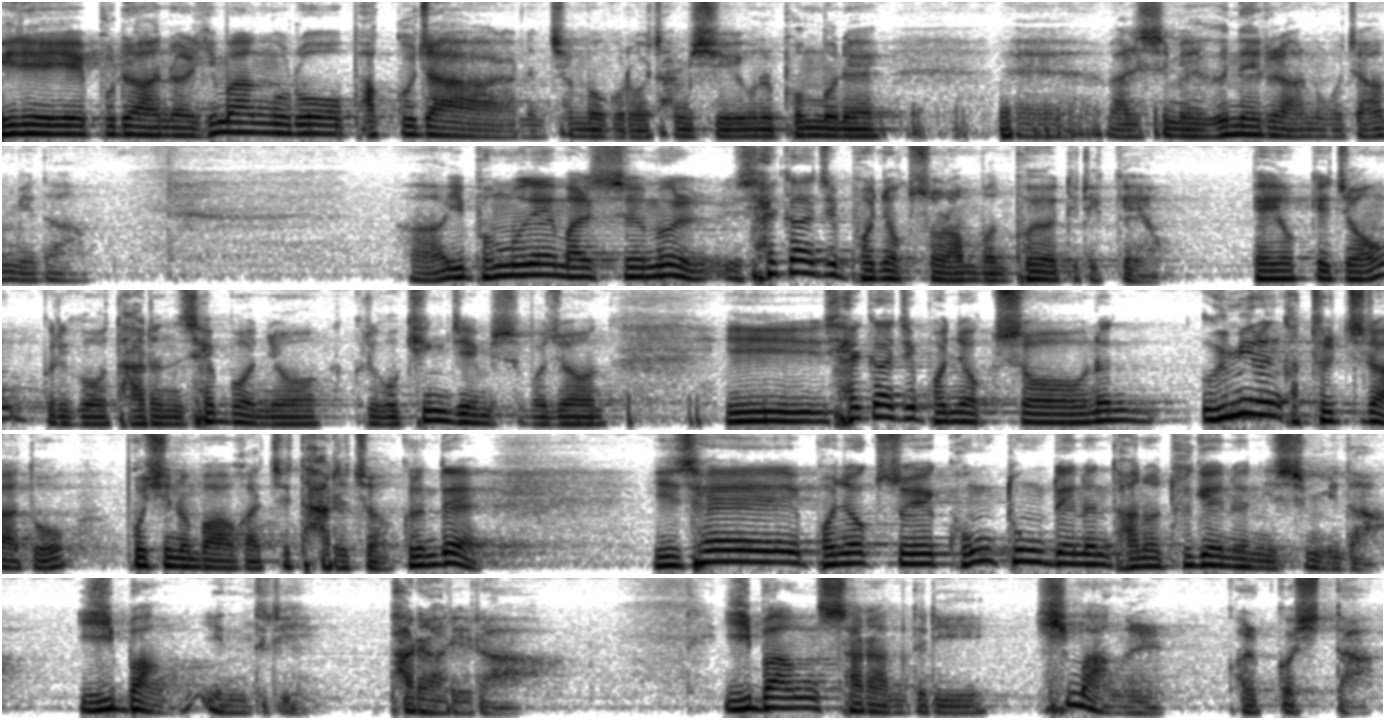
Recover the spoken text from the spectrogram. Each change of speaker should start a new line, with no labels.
미래의 불안을 희망으로 바꾸자는 제목으로 잠시 오늘 본문의 에, 말씀의 은혜를 나누고자 합니다. 아, 이 본문의 말씀을 세 가지 번역서로 한번 보여드릴게요. 개역개정 그리고 다른 세 번역 그리고 킹제임스 버전 이 세 가지 번역서는 의미는 같을지라도 보시는 바와 같이 다르죠. 그런데 이 세 번역서에 공통되는 단어 두 개는 있습니다. 이방인들이 바라리라. 이방 사람들이 희망을 걸 것이다.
